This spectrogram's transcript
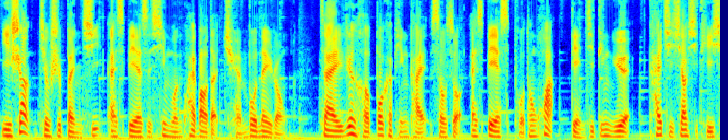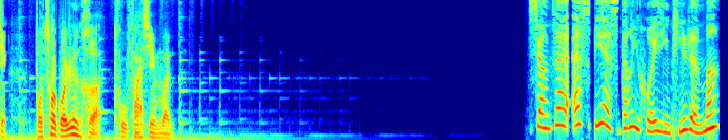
以上就是本期 SBS 新闻快报的全部内容。在任何播客平台搜索 SBS 普通话，点击订阅，开启消息提醒，不错过任何突发新闻。想在 SBS 当一回影评人吗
